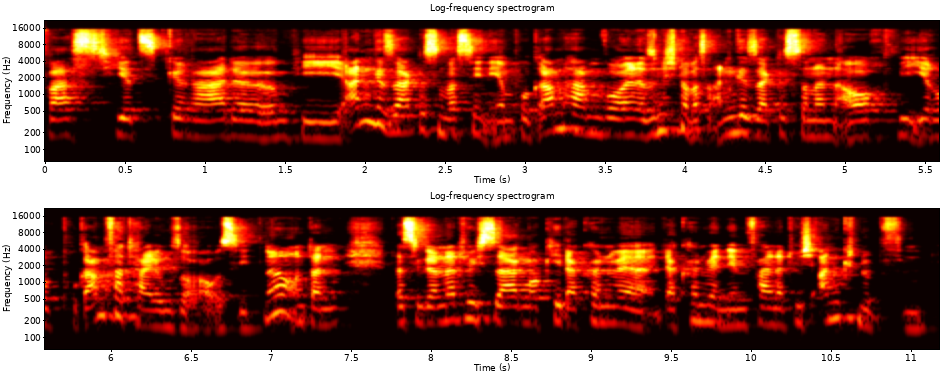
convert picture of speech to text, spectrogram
was jetzt gerade irgendwie angesagt ist und was sie in ihrem Programm haben wollen. Also nicht nur was angesagt ist, sondern auch wie ihre Programmverteilung so aussieht. Ne? Und dann, dass sie dann natürlich sagen, okay, da können wir, da können wir in dem Fall natürlich anknüpfen.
